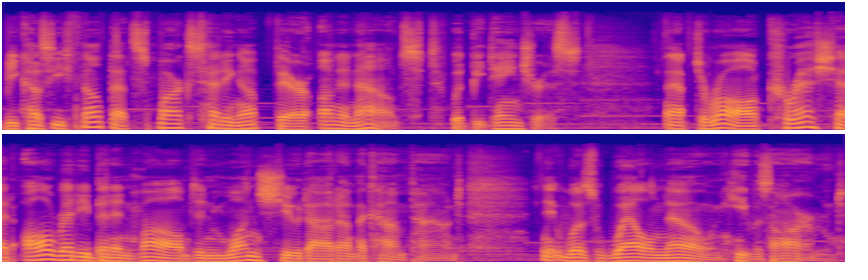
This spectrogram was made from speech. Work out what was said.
because he felt that Sparks heading up there unannounced would be dangerous. After all, Koresh had already been involved in one shootout on the compound. It was well known he was armed.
